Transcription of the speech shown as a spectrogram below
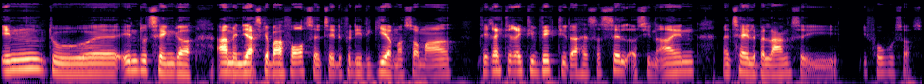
inden du, øh, inden du tænker, ah, men jeg skal bare fortsætte til det, fordi det giver mig så meget. Det er rigtig, rigtig vigtigt at have sig selv og sin egen mentale balance i, i fokus også.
